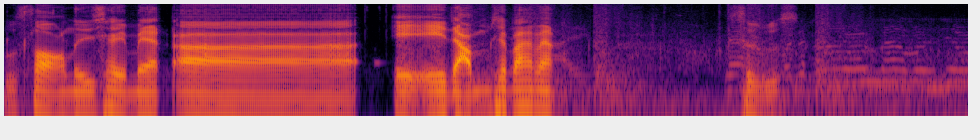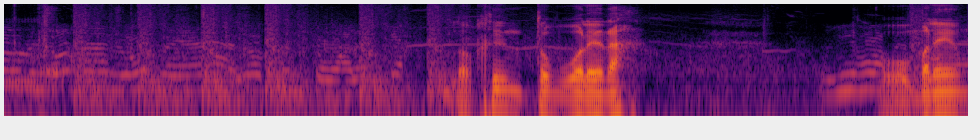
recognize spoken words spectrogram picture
ลูกซองนี่ใช้แม็กอ่าเอเอดำใช่ไหมแม็กซื้อลดครึ่งตัวเลยนะโอ้มันยัง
